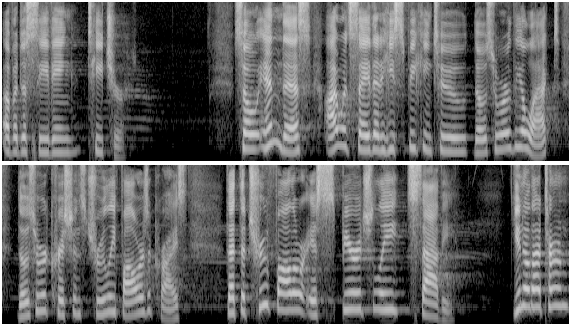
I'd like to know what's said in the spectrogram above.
of a deceiving teacher. So, in this, I would say that he's speaking to those who are the elect, those who are Christians, truly followers of Christ, that the true follower is spiritually savvy. You know that term?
